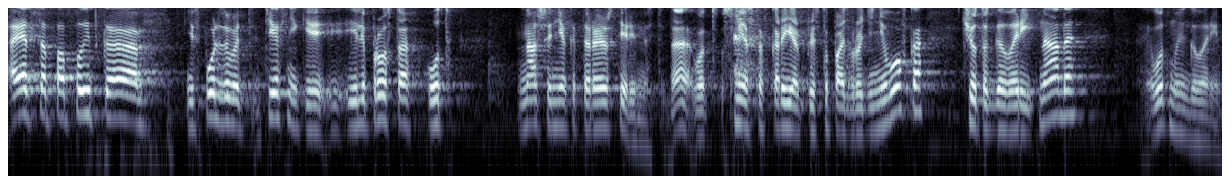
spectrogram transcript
Это попытка использовать техники или просто от нашей некоторой растерянности, да? Вот с места в карьер приступать вроде неловко, что-то говорить надо – вот мы и говорим.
